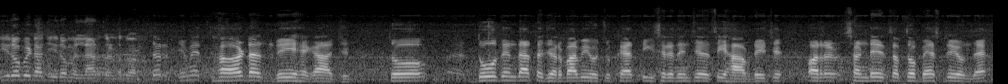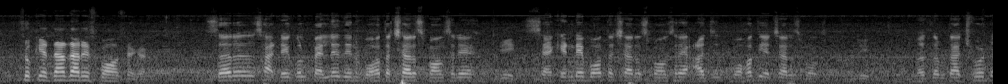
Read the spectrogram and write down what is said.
ਜ਼ੀਰੋ ਬੇਟਾ ਜ਼ੀਰੋ ਮਿਲਣਾ ਰਿਜ਼ਲਟ ਤੁਹਾਨੂੰ। ਸਰ ਜਿਵੇਂ ਥਰਡ ਡੇ ਹੈਗਾ ਅੱਜ ਤੋਂ ਦੋ ਦਿਨ ਦਾ ਤਜਰਬਾ ਵੀ ਹੋ ਚੁੱਕਾ ਹੈ। ਤੀਸਰੇ ਦਿਨ 'ਚ ਅਸੀਂ ਹਾਫ ਡੇ 'ਚ ਔਰ ਸੰਡੇ ਸਭ ਤੋਂ ਬੈਸਟ ਡੇ ਹੁੰਦਾ ਹੈ। ਸੋ ਕਿਦਾਂ ਦਾ ਰਿਸਪੌਂਸ ਹੈਗਾ? ਸਰ ਸਾਡੇ ਕੋਲ ਪਹਿਲੇ ਦਿਨ ਬਹੁਤ ਅੱਛਾ ਰਿਸਪੌਂਸ ਰਿਹਾ ਜੀ। ਸੈਕਿੰਡ ਡੇ ਬਹੁਤ ਅੱਛਾ ਰਿਸਪੌਂਸ ਰਿਹਾ। ਅੱਜ ਬਹੁਤ ਹੀ ਅੱਛਾ ਰਿਸਪੌਂਸ ਹੈ। ਮਤਲਬ ਟੱਚਵੁੱਡ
